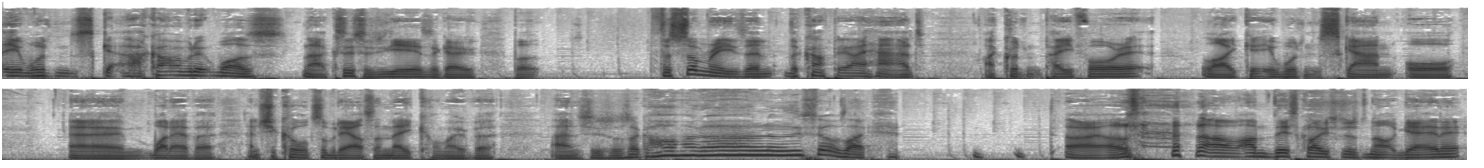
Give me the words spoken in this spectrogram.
it wouldn't. Sca- I can't remember what it was now because this was years ago, but for some reason, the copy I had, I couldn't pay for it. Like it wouldn't scan or um, whatever. And she called somebody else, and they come over, and she was like, "Oh my god, look at this!" film." I was like, "All right, was, I'm this close to just not getting it."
